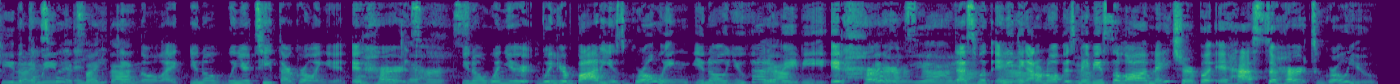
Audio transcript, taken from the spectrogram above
You know what I mean? It's like that. though. Like you know, when your teeth are growing in, it mm-hmm. hurts. It hurts. You know, when your when your body is growing, you know, you've had Yeah. a baby, it hurts. hurt. Yeah, That's yeah, with anything. yeah, I don't know if it's maybe it's the law of nature, but it has to hurt to grow you.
